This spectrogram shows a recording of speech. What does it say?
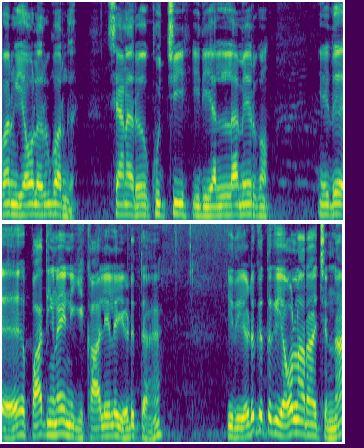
பாருங்கள் எவ்வளோ இருக்குது பாருங்கள் சேனரு குச்சி இது எல்லாமே இருக்கும். இது பார்த்தீங்கன்னா இன்றைக்கி காலையில் எடுத்தேன். இது எடுக்கிறதுக்கு எவ்வளோ நேரம் ஆச்சுன்னா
